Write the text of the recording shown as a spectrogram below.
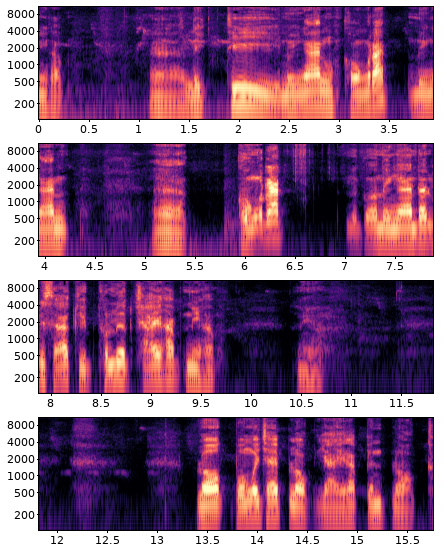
นี่ครับอ่าเหล็กที่หน่วยงานของรัฐหน่วยงานอาของรัฐ แล้วก็หน่วยงานรัฐวิสาหกิจเขาเลือกใช้ครับนี่ครับนี่ครับ ปลอกผมก็ใช้ปลอกใหญ่ครับ เป็นปลอกข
